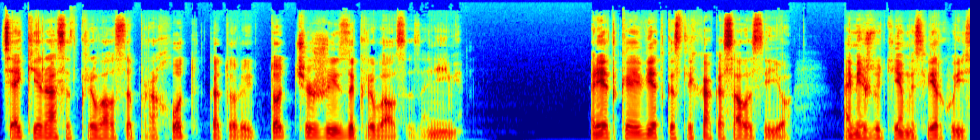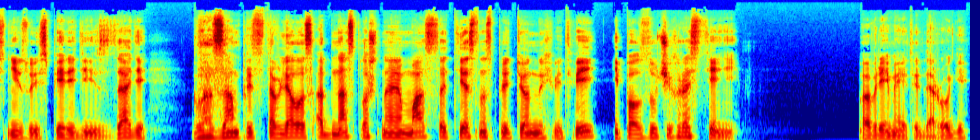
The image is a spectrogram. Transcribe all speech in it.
всякий раз открывался проход, который тотчас же и закрывался за ними. Редкая ветка слегка касалась ее, а между тем и сверху, и снизу, и спереди, и сзади — Глазам представлялась одна сплошная масса тесно сплетенных ветвей и ползучих растений. Во время этой дороги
